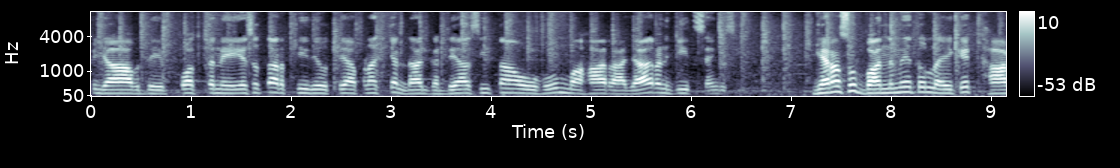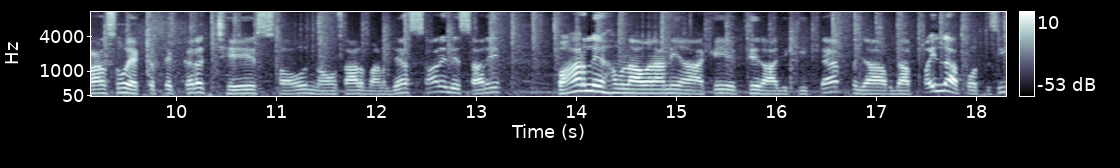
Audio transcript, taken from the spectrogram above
ਪੰਜਾਬ ਦੇ ਪੁੱਤ ਨੇ ਇਸ ਧਰਤੀ ਦੇ ਉੱਤੇ ਆਪਣਾ ਝੰਡਾ ਗੱਡਿਆ ਸੀ, ਤਾਂ ਉਹ ਮਹਾਰਾਜਾ ਰਣਜੀਤ ਸਿੰਘ ਸੀ। 1192 ਤੋਂ ਲੈ ਕੇ 1801 ਤੱਕ 609 ਸਾਲ ਬਣਦੇ ਆ ਸਾਰੇ ਦੇ ਸਾਰੇ ਬਾਹਰਲੇ ਹਮਲਾਵਰਾਂ ਨੇ ਆ ਕੇ ਇੱਥੇ ਰਾਜ ਕੀਤਾ। ਪੰਜਾਬ ਦਾ ਪਹਿਲਾ ਪੁੱਤ ਸੀ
